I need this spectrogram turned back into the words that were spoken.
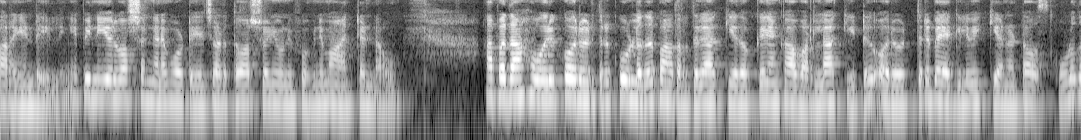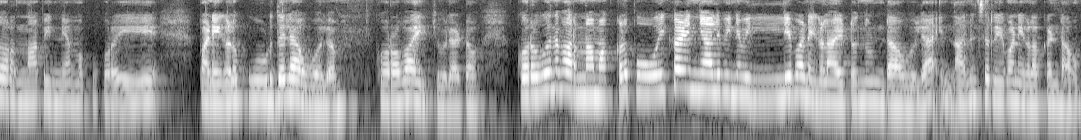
പറയണ്ടേ. ഇല്ലെങ്കിൽ പിന്നെ ഈ ഒരു വർഷം ഇങ്ങനെ പോട്ട്. ചോദിച്ചു അടുത്ത വർഷം യൂണിഫോമിന് മാറ്റം ഉണ്ടാവും. അപ്പോൾ അതാ ഓരോക്ക് ഓരോരുത്തർക്കും ഉള്ളത് പാത്രത്തിലാക്കിയതൊക്കെ ഞാൻ കവറിലാക്കിയിട്ട് ഓരോരുത്തരുടെ ബാഗിൽ വെക്കുകയാണ് കേട്ടോ സ്കൂൾ തുറന്നാൽ പിന്നെ നമുക്ക് കുറേ പണികൾ കൂടുതലാവുമല്ലോ. കുറവായിരിക്കൂല കേട്ടോ കുറവ് എന്ന് പറഞ്ഞാൽ മക്കൾ പോയി കഴിഞ്ഞാൽ പിന്നെ വലിയ പണികളായിട്ടൊന്നും ഉണ്ടാവില്ല എന്നാലും ചെറിയ പണികളൊക്കെ ഉണ്ടാവും.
